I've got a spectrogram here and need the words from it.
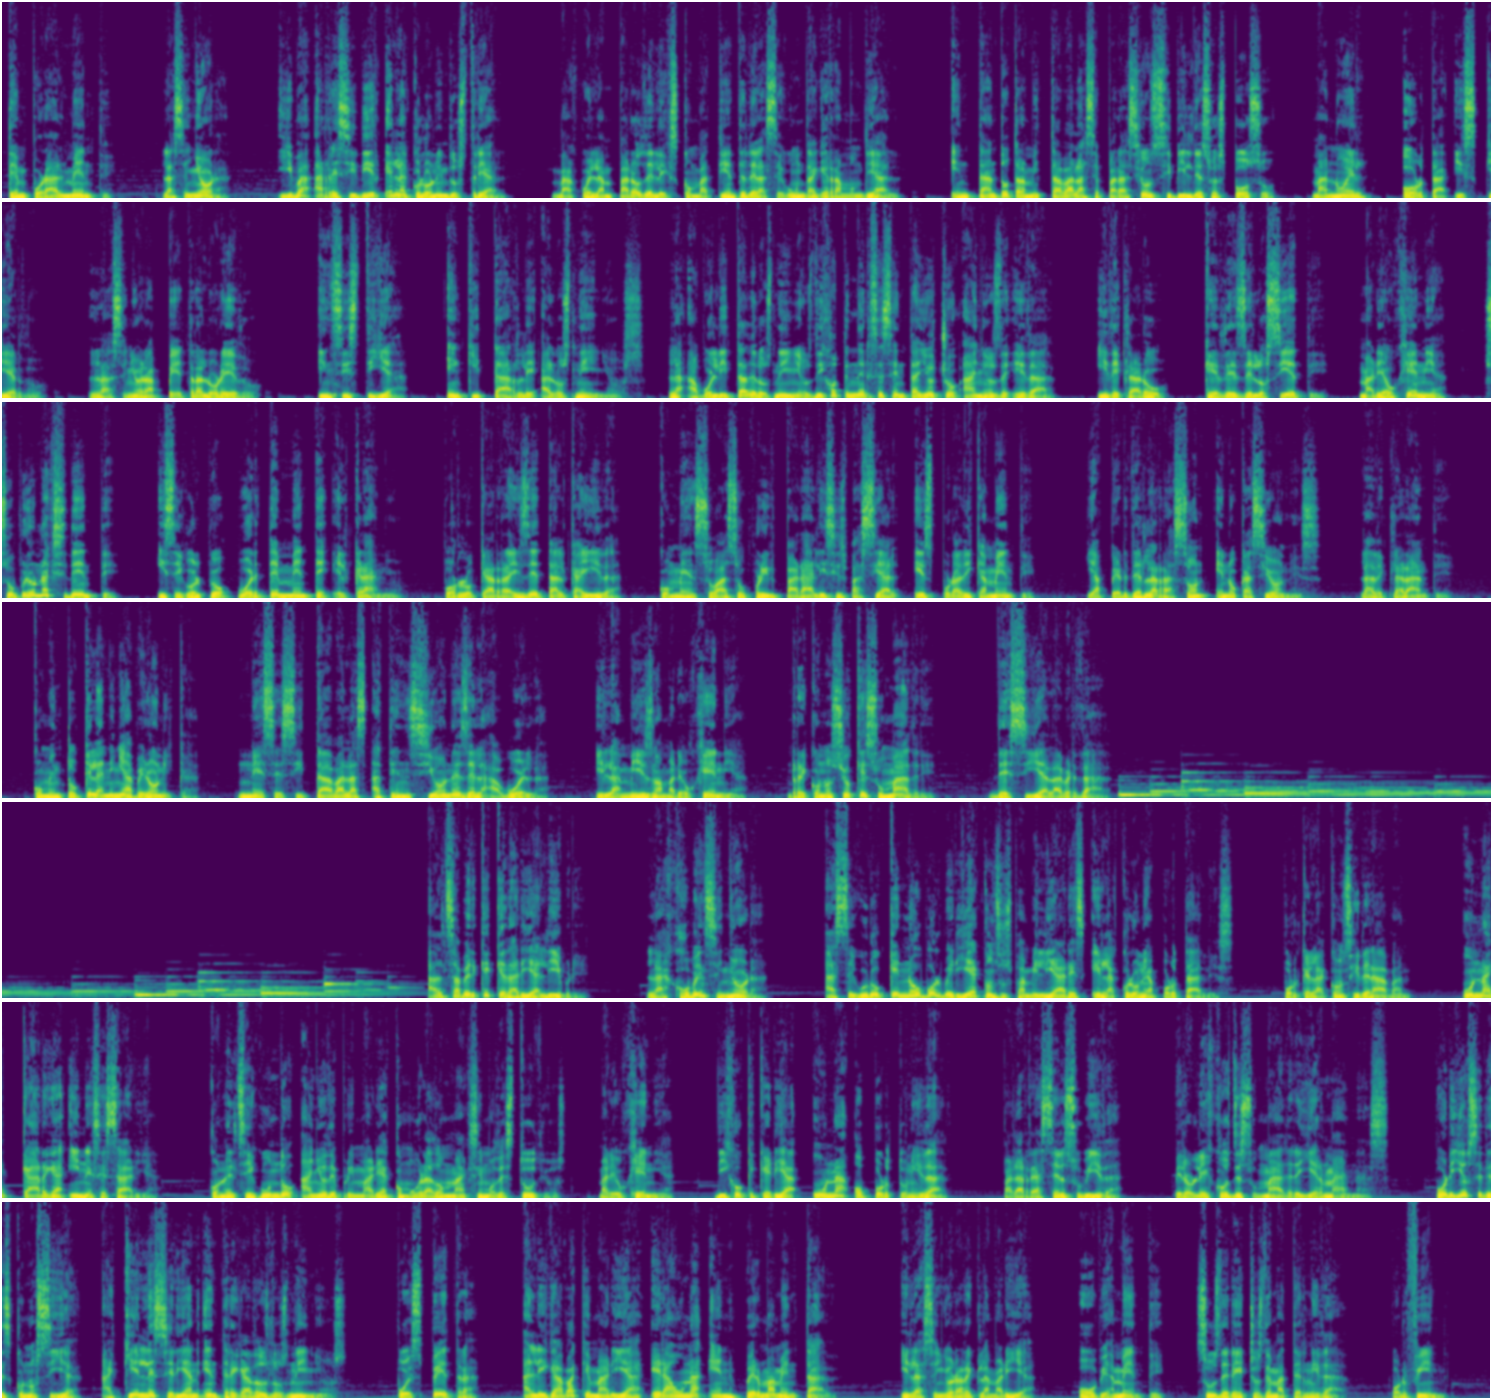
Temporalmente, la señora iba a residir en la colonia industrial bajo el amparo del excombatiente de la Segunda Guerra Mundial, en tanto tramitaba la separación civil de su esposo, Manuel Horta Izquierdo. La señora Petra Loredo insistía en quitarle a los niños. La abuelita de los niños dijo tener 68 años de edad y declaró que desde los 7, María Eugenia sufrió un accidente y se golpeó fuertemente el cráneo por lo que a raíz de tal caída comenzó a sufrir parálisis facial esporádicamente y a perder la razón en ocasiones. La declarante comentó que la niña Verónica necesitaba las atenciones de la abuela y la misma María Eugenia reconoció que su madre decía la verdad. Al saber que quedaría libre, la joven señora aseguró que no volvería con sus familiares en la colonia Portales, porque la consideraban una carga innecesaria. Con el segundo año de primaria como grado máximo de estudios, María Eugenia dijo que quería una oportunidad para rehacer su vida, pero lejos de su madre y hermanas. Por ello se desconocía a quién les serían entregados los niños, pues Petra alegaba que María era una enferma mental y la señora reclamaría, obviamente, sus derechos de maternidad. Por fin,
